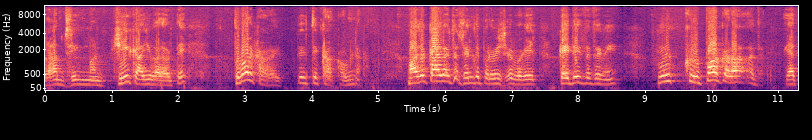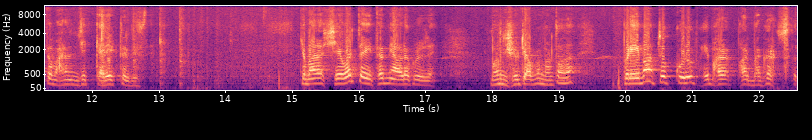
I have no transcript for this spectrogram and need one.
रामसिंग म्हणची काळजी मला वाटते. तुम्हाला का ते ते का काढू नका. माझं काय व्हायचं असेल ते परमेश्वर बघेल. काही द्यायचं तर तुम्ही कृपा करा. याचं महाराजांचे कॅरेक्टर दिसते की मला शेवटचं इथं मी अडकलेलं आहे. म्हणून शेवटी आपण म्हणतो ना प्रेमाचं कुलूप हे फार फार भयंकर असतं.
